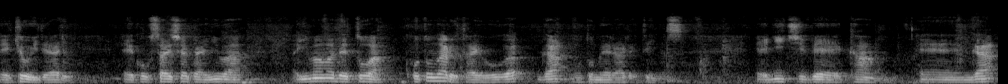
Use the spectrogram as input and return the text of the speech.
えー、脅威であり、えー、国際社会には今までとは異なる対応がが求められています。日米韓が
